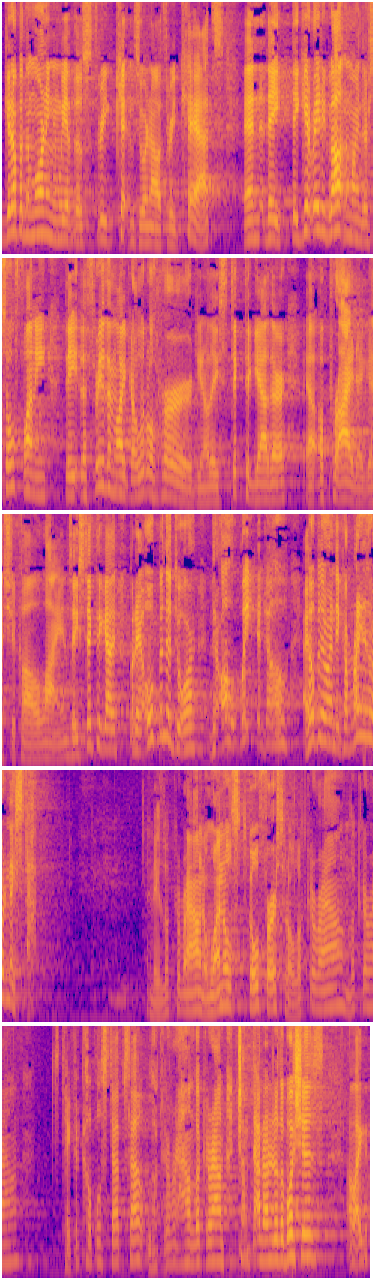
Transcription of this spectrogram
get up in the morning and we have those three kittens who are now three cats, and they, they get ready to go out in the morning. They're so funny. They, the three of them are like a little herd. You know, they stick together, uh, a pride, I guess you call lions. They stick together, but I open the door, they're all waiting to go. I open the door and they come right in the door and they stop. And they look around, and one will go first and will look around, look around, take a couple steps out, look around, look around, jump down under the bushes. I'm like,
